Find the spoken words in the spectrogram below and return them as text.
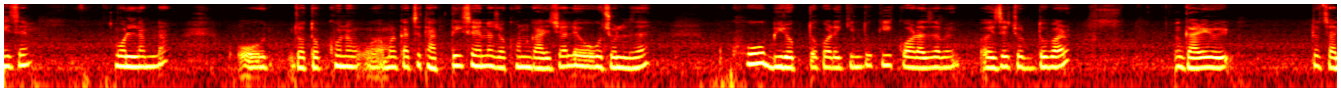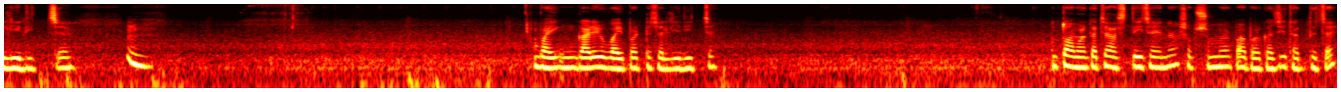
এই যে, বললাম না, ও যতক্ষণ আমার কাছে থাকতেই চায় না, যখন গাড়ি চালে ও চলে যায়, খুব বিরক্ত করে, কিন্তু কি করা যাবে? ওই যে চোদ্দোবার গাড়ির ওইটা চালিয়ে দিচ্ছে। গাড়ির ওয়াইপারটা চালিয়ে দিচ্ছে। তো আমার কাছে আসতেই চায় না, সবসময় বাবার কাছেই থাকতে চায়,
